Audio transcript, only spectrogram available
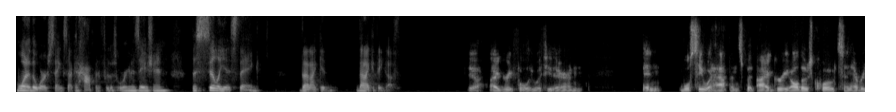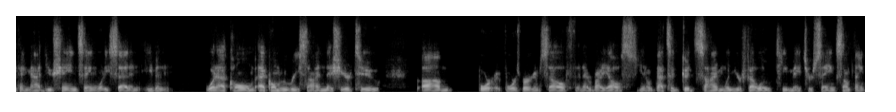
one of the worst things that could happen for this organization. The silliest thing. that I could that I could think of. Yeah, I agree fully with you there, and and we'll see what happens. But I agree, all those quotes and everything, Matt Duchene saying what he said, and even what Ekholm, Ekholm who re-signed this year too, um, For, Forsberg himself and everybody else, you know, that's a good sign when your fellow teammates are saying something.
